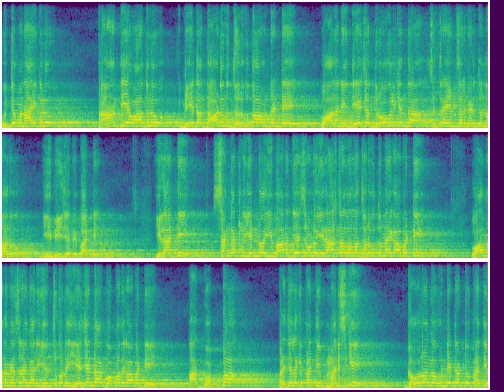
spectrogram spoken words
ఉద్యమ నాయకులు ప్రాంతీయవాదులు మీద దాడులు జరుగుతూ ఉంటుంటే వాళ్ళని దేశ ద్రోహుల కింద చిత్రహింసలు పెడుతున్నారు ఈ బీజేపీ పార్టీ. ఇలాంటి సంఘటనలు ఎన్నో ఈ భారతదేశంలో ఈ రాష్ట్రాలలో జరుగుతున్నాయి కాబట్టి వామన మిశ్రం గారు ఎంచుకున్న ఎజెండా గొప్పది కాబట్టి ఆ గొప్ప ప్రజలకి ప్రతి మనిషికి గౌరవంగా ఉండేటట్టు ప్రతి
